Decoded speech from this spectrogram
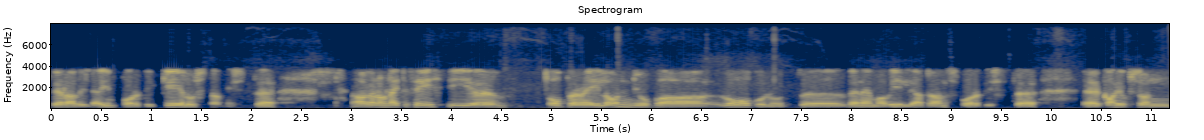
teravilja impordi keelustamist. aga noh, näiteks Eesti äh, Operail on juba loobunud äh, Venemaa viljatranspordist. Äh, kahjuks on,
